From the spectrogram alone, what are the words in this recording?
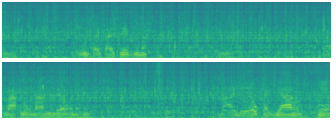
อืมลืมใส่สายเซฟด้วยนะอืมอ่าลากลงน้ำอยู่แล้วขนาดนี้ ได้แล้วไก่ย่างเนี่ย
